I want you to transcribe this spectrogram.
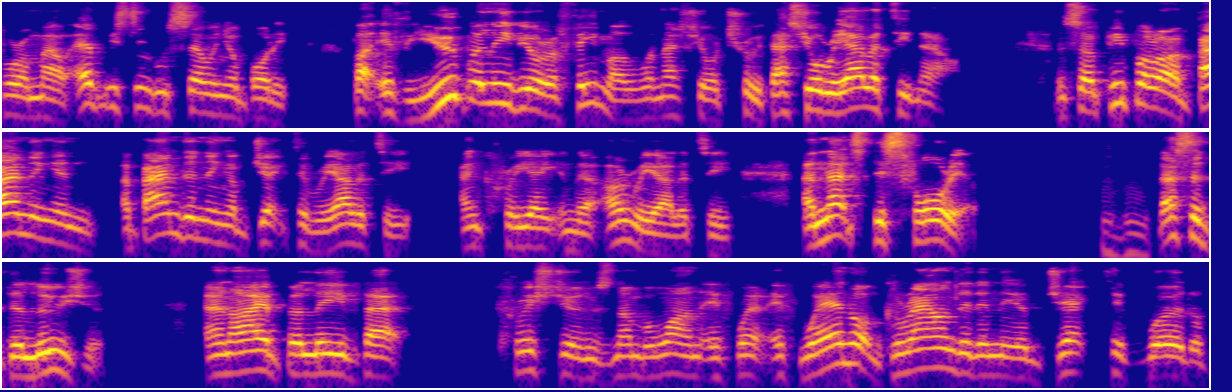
for a male. Every single cell in your body. But if you believe you're a female, well, that's your truth. That's your reality now. And so people are abandoning abandoning objective reality and creating their own reality, and that's dysphoria. Mhm. That's a delusion. and I believe that Christians, number one, if we're if we're not grounded in the objective word of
